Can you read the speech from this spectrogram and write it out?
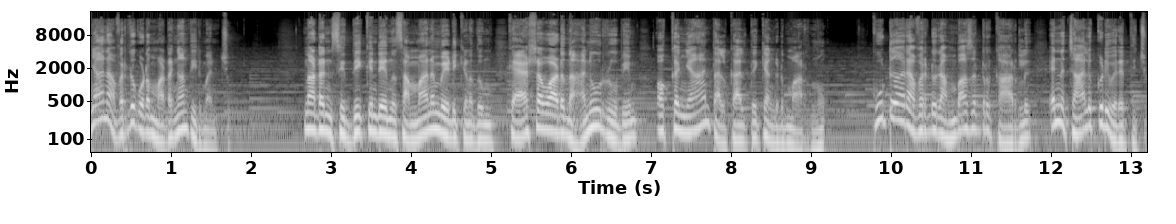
ഞാൻ അവരുടെ കൂടെ മടങ്ങാൻ തീരുമാനിച്ചു. നടൻ സിദ്ദീഖിന്റെ നിന്ന് സമ്മാനം മേടിക്കണതും ക്യാഷ് അവാർഡ് നാനൂറ് രൂപയും ഒക്കെ ഞാൻ തൽക്കാലത്തേക്ക് അങ്ങോട്ട് മറന്നു. കൂട്ടുകാർ അവരുടെ ഒരു അംബാസഡർ കാറിൽ എന്നെ ചാലക്കുടി വരെ എത്തിച്ചു.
